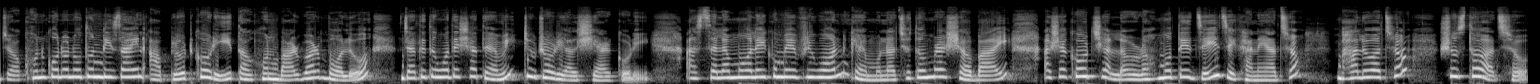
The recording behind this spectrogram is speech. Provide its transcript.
যখন কোনো নতুন ডিজাইন আপলোড করি, তখন বারবার বলো যাতে তোমাদের সাথে আমি টিউটোরিয়াল শেয়ার করি। আসসালামু আলাইকুম এভরিওয়ান কেমন আছো তোমরা সবাই? আশা করছি আল্লাহর রহমতে যেই যেখানে আছো, ভালো আছো, সুস্থ আছো।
